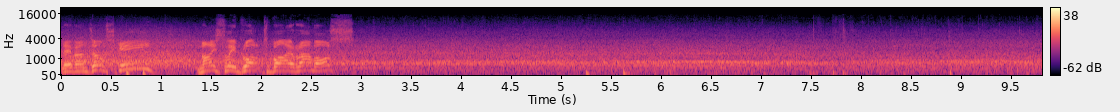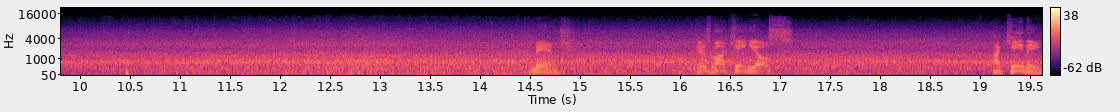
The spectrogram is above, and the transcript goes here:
Lewandowski. Nicely blocked by Ramos. Minge. Here's Marquinhos. Hakimi.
